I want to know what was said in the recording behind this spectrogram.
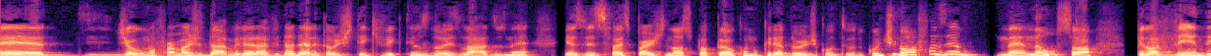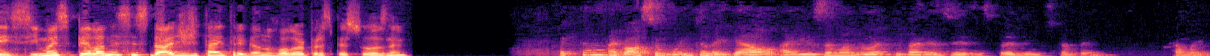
é, de, de, alguma forma ajudar a melhorar a vida dela. Então a gente tem que ver que tem os dois lados, né? E às vezes faz parte do nosso papel como criador de conteúdo continuar fazendo, né? Não só pela venda em si, mas pela necessidade de estar tá entregando valor para as pessoas, né? É que tem um negócio muito legal, a Isa mandou aqui várias vezes pra gente também. Calma aí.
